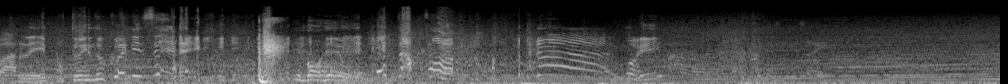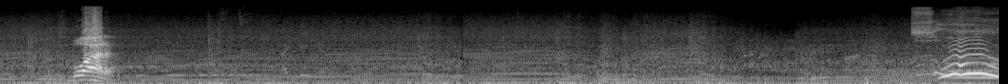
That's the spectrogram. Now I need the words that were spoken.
Falei pra tu ir no Coniseg. E morreu. Eita porra. Morri. Bora. Uh!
